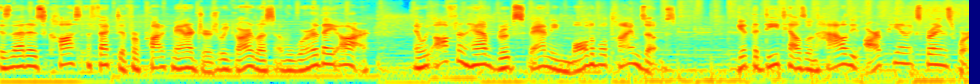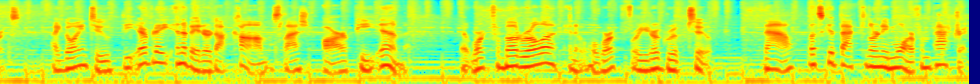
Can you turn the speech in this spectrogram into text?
is that it is cost effective for product managers regardless of where they are, and we often have groups spanning multiple time zones. Get the details on how the RPM experience works by going to theeverydayinnovator.com slash RPM. It worked for Motorola and it will work for your group too. Now, let's get back to learning more from Patrick.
